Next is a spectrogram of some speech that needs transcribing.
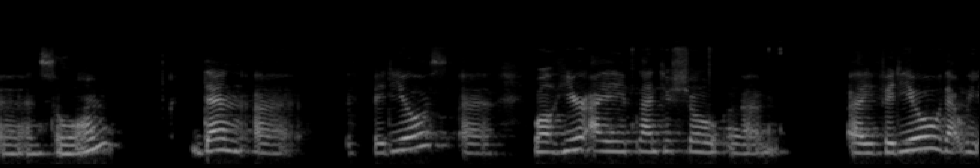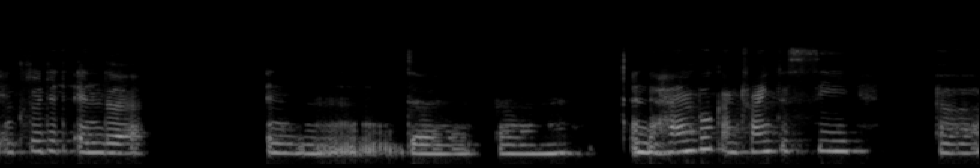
uh, and so on. Then uh, videos. Uh, well, here I plan to show um, a video that we included in the in the um, in the handbook. I'm trying to see uh,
